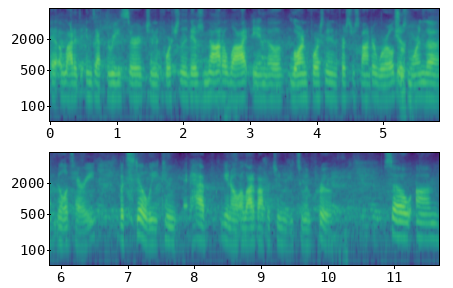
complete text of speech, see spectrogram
a lot of in-depth research, and unfortunately, there's not a lot in the law enforcement and the first responder world. Sure. There's more in the military, but still, we can have you know a lot of opportunity to improve. So um,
